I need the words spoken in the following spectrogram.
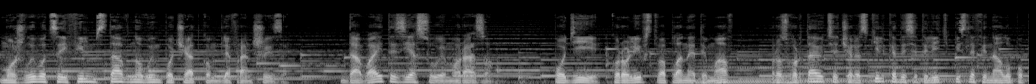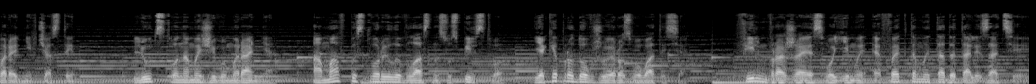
Можливо, цей фільм став новим початком для франшизи. Давайте з'ясуємо разом. Події Королівства планети Мавп розгортаються через кілька десятиліть після фіналу попередніх частин. Людство на межі вимирання, а мавпи створили власне суспільство, яке продовжує розвиватися. Фільм вражає своїми ефектами та деталізацією.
